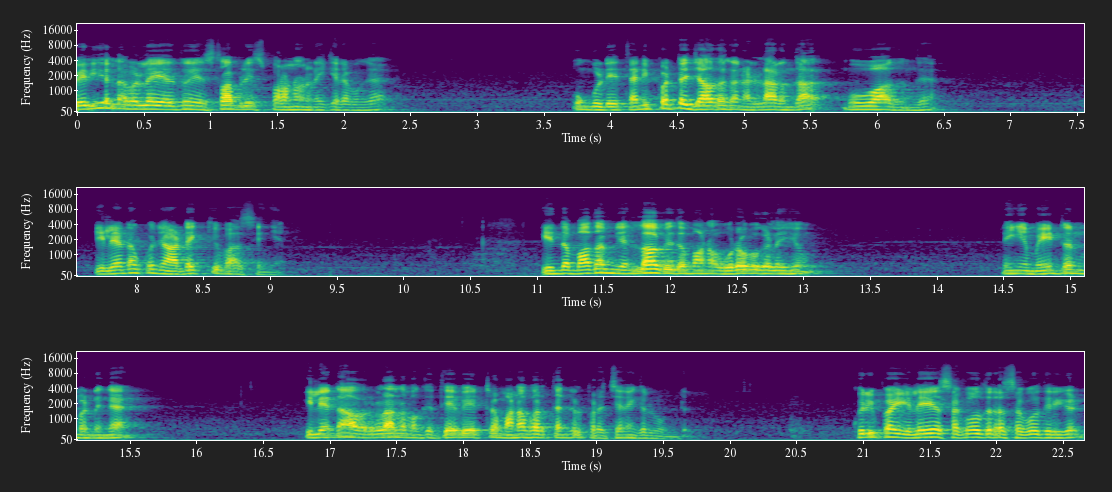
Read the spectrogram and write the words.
பெரிய லெவலில் எதுவும் எஸ்டாப்ளிஷ் பண்ணணும்னு நினைக்கிறவங்க உங்களுடைய தனிப்பட்ட ஜாதகம் நல்லா இருந்தால் மூவ் ஆகுங்க. இல்லைன்னா கொஞ்சம் அடக்கி வாசிங்க. இந்த மதம் எல்லா விதமான உறவுகளையும் நீங்கள் மெயின்டைன் பண்ணுங்கள் இல்லைன்னா அவர்களால் நமக்கு தேவையற்ற மன வருத்தங்கள் பிரச்சனைகள் உண்டு. குறிப்பாக இளைய சகோதர சகோதரிகள்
